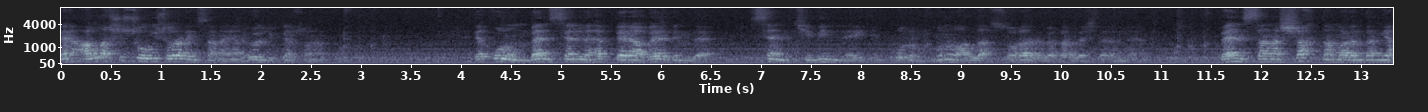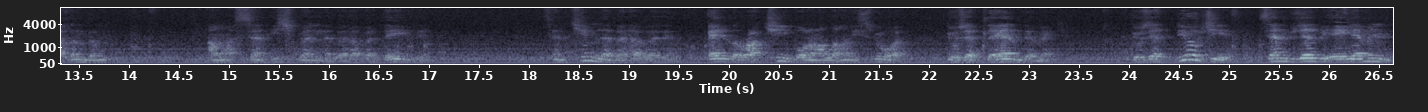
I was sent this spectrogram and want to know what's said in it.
Yani Allah şu soruyu sorar insana yani öldükten sonra. Ve kulum ben seninle hep beraberdim de sen kiminleydin kulum? Bunu Allah sorar ve kardeşlerim. Ben sana şah damarından yakındım ama sen hiç benimle beraber değildin. Sen kimle beraberdin? El Rakib olan Allah'ın ismi var. Gözetleyen demek. Gözetliyor ki sen güzel bir eylemin,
